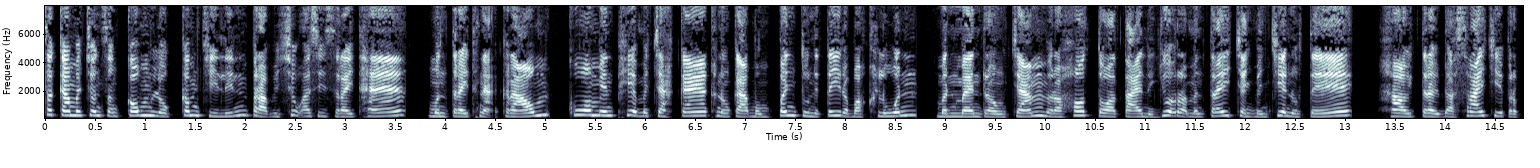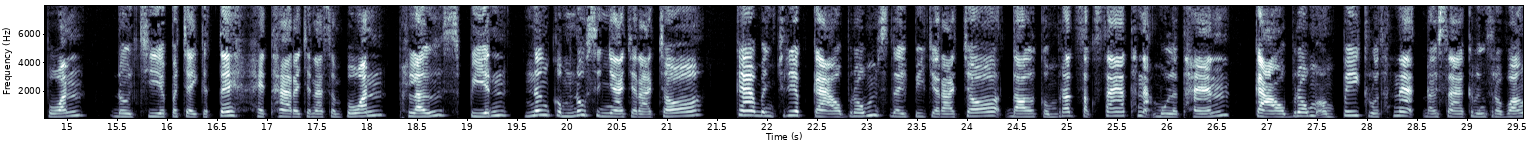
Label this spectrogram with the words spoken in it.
សកម្មជនសង្គមលោកកឹមជីលីនប្រាប់វិទ្យុអាស៊ីសេរីថាមន្ត្រីថ្នាក់ក្រោមគួរមានភាពម្ចាស់ការក្នុងការបំពេញទូនាទីរបស់ខ្លួន មិនមែនរងចាំរហូតទាល់តែនាយករដ្ឋមន្ត្រីចេញបញ្ជានោះទេ ហើយត្រូវដោះស្រាយជាប្រព័ន្ធ ដូចជាបច្ចេកទេសហេដ្ឋារចនាសម្ព័ន្ធផ្លូវស្ពាន និងគំនូសសញ្ញាចរាចរណ៍ការបញ្ជ្រាបការអប់រំស្ដីពីចរាចរណ៍ដល់កម្រិតសិក្សាថ្នាក់មូលដ្ឋាន ការអប់រំអំពីគ្រោះថ្នាក់ដោយសារគ្រឿងស្រវឹង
